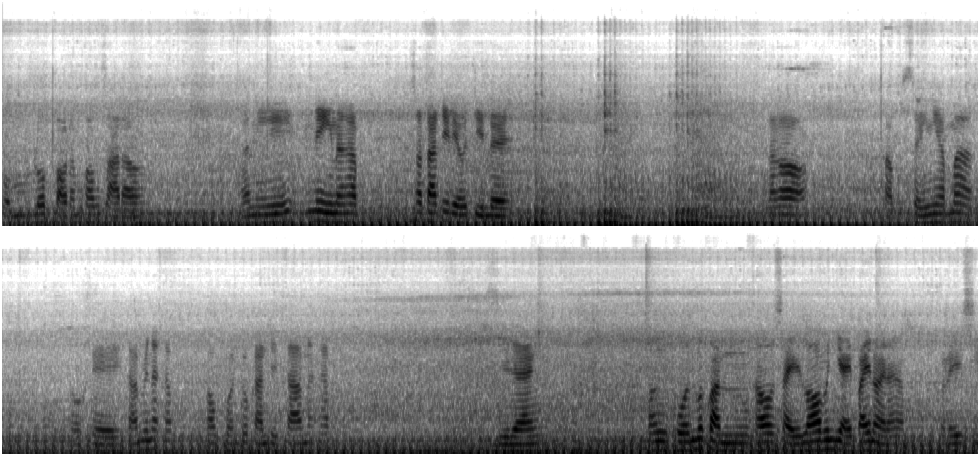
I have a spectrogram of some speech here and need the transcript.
ผมลบเป่าทำความสะอาดเอาอันนี้นิ่งนะครับสตาร์ทที่เร็วจีดเลย แล้วก็ปรับเสียงเงียบมาก อเคตามนี้นะครับขอบคุณทุกการติดตามนะครับ สีแดงบางคนเมื่อก่อนเขาใส่ล้อมันใหญ่ไปหน่อยนะครับก็เลยสี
